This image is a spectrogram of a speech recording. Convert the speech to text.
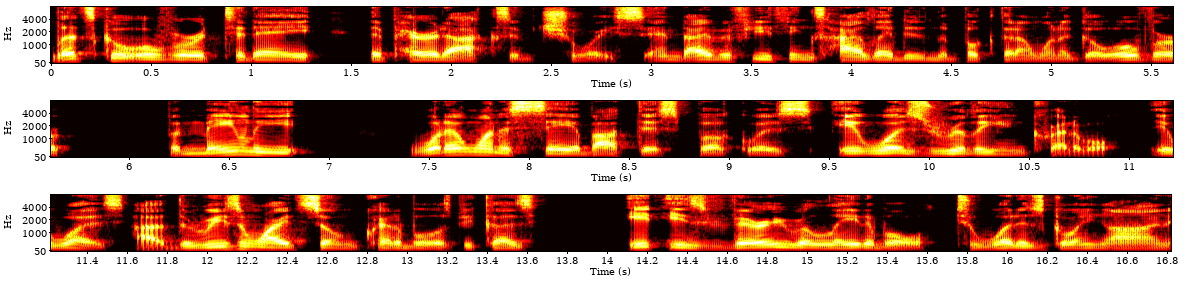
let's go over today the paradox of choice. And I have a few things highlighted in the book that I want to go over. But mainly, what I want to say about this book was it was really incredible. It was. Uh, the reason why it's so incredible is because it is very relatable to what is going on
